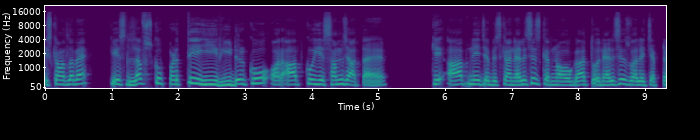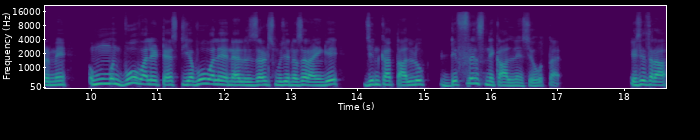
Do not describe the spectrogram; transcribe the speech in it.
इसका मतलब है कि इस लफ्ज़ को पढ़ते ही रीडर को और आपको ये समझ आता है कि आपने जब इसका एनालिसिस करना होगा तो एनालिसिस वाले चैप्टर में अमूमन वो वाले टेस्ट या वो वाले रिजल्ट्स मुझे नज़र आएँगे जिनका ताल्लुक डिफरेंस निकालने से होता है। इसी तरह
